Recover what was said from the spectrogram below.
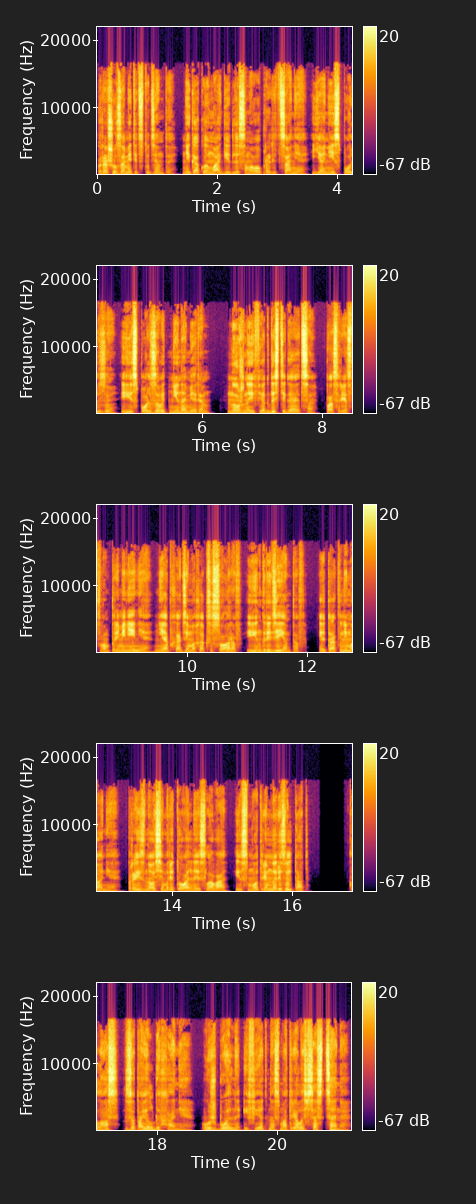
«Прошу заметить, студенты, никакой магии для самого прорицания я не использую и использовать не намерен. Нужный эффект достигается посредством применения необходимых аксессуаров и ингредиентов. Итак, внимание, произносим ритуальные слова и смотрим на результат». Класс затаил дыхание. Уж больно эффектно смотрелась вся сцена.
